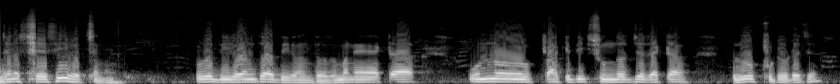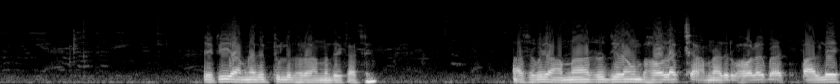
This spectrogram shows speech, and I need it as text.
যেন শেষই হচ্ছে না। পুরো দিগন্ত আর দিগন্ত। মানে একটা অন্য প্রাকৃতিক সৌন্দর্যের একটা রূপ ফুটে উঠেছে। সেটি আপনাদের তুলে ধরা আপনাদের কাছে। আশা করি আপনারও যেরকম ভালো লাগছে, আপনাদের ভালো লাগবে। আর পারলে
